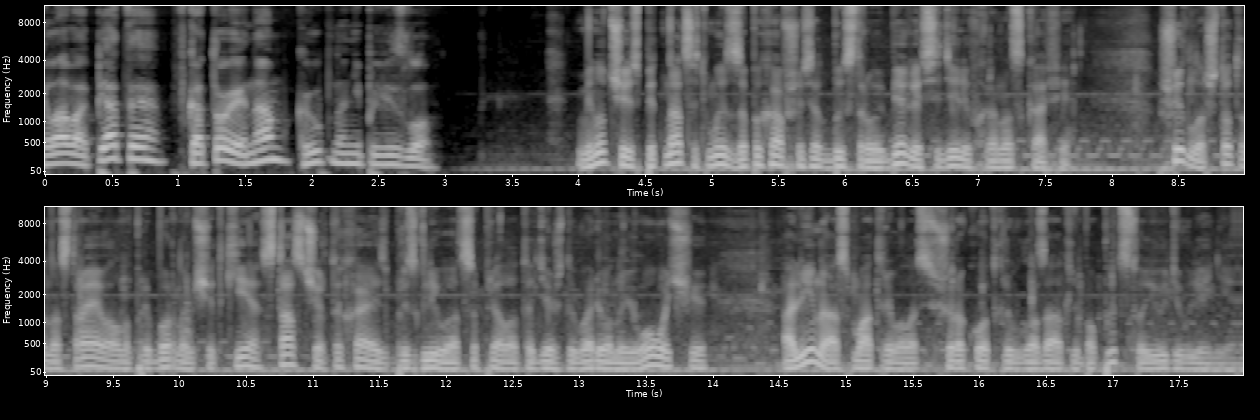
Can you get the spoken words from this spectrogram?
Глава пятая, в которой нам крупно не повезло. Минут через 15 мы, запыхавшись от быстрого бега, сидели в хроноскафе. Шидло что-то настраивал на приборном щитке, Стас, чертыхаясь, брезгливо отцеплял от одежды вареные овощи, Алина осматривалась, широко открыв глаза от любопытства и удивления.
